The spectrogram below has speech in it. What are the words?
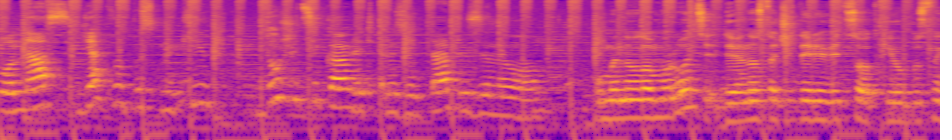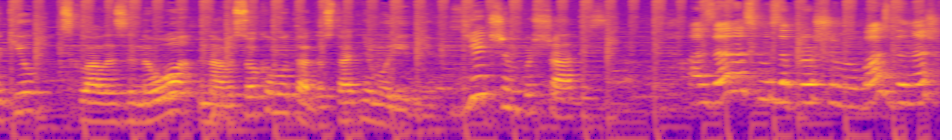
Бо нас, як випускників, дуже цікавлять результати ЗНО. У минулому році 94% випускників склали ЗНО на високому та достатньому рівні. Є чим пишатись. А зараз ми запрошуємо вас до наших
